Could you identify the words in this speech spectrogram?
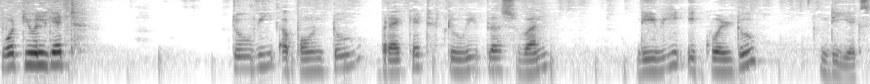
what you will get? 2v upon 2 bracket 2v plus 1 dv equal to dx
